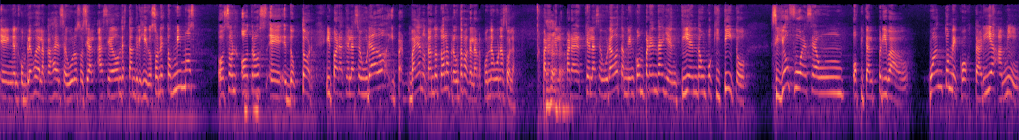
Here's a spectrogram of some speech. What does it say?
en el complejo de la Caja del Seguro Social, ¿hacia dónde están dirigidos? ¿Son estos mismos o son otros, eh, doctor? Y para que el asegurado, y vaya anotando todas las preguntas para que la respondan una sola para que, para que el asegurado también comprenda y entienda un poquitito. Si yo fuese a un hospital privado, ¿cuánto me costaría a mí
